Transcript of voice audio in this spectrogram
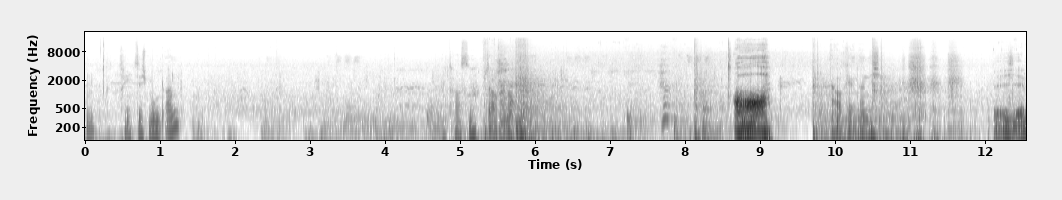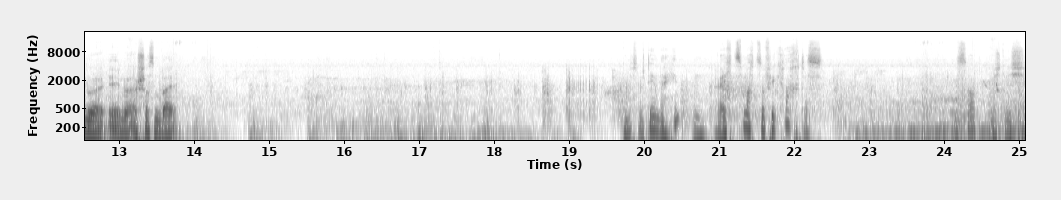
Hm, trinkt sich Mut an. Da draußen hüpft auch einer rum. Oh! Ja, okay, dann nicht. Bin ich eh nur, eh nur erschossen bei. Was ist mit dem da hinten? Rechts macht so viel Krach, das besorgt mich nicht.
